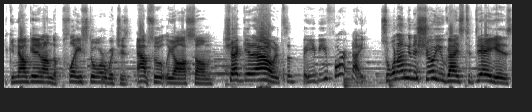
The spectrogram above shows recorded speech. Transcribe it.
You can now get it on the Play Store, which is absolutely awesome. Check it out, it's a baby Fortnite. So what I'm going to show you guys today is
